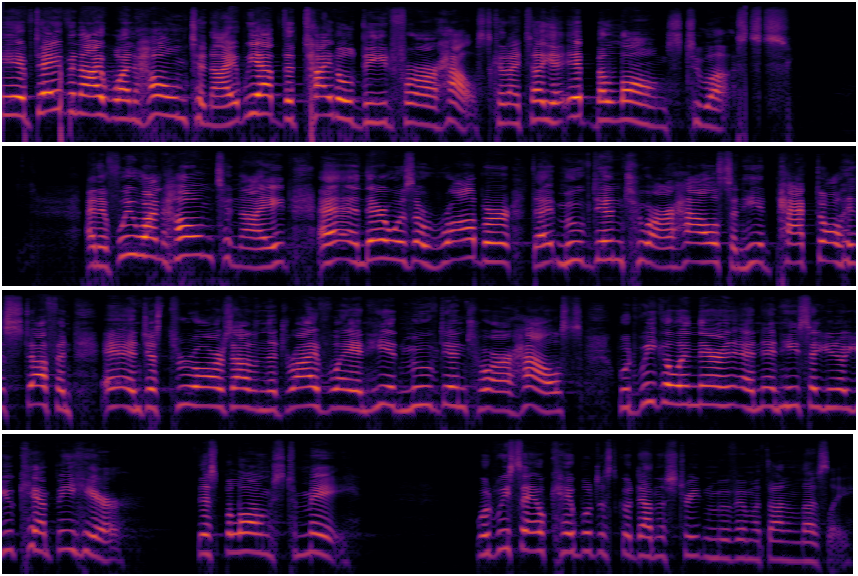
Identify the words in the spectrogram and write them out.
If Dave and I went home tonight, we have the title deed for our house. Can I tell you, it belongs to us. And if we went home tonight and, there was a robber that moved into our house and he had packed all his stuff and, and just threw ours out in the driveway and he had moved into our house, would we go in there and, and he said, You know, you can't be here. This belongs to me. Would we say, Okay, we'll just go down the street and move in with Don and Leslie?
